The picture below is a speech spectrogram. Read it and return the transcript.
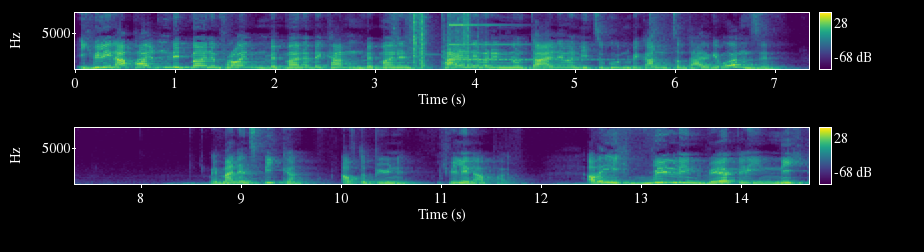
ich will ihn abhalten mit meinen Freunden, mit meinen Bekannten, mit meinen Teilnehmerinnen und Teilnehmern, die zu guten Bekannten zum Teil geworden sind. Mit meinen Speakern auf der Bühne. Ich will ihn abhalten. Aber ich will ihn wirklich nicht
